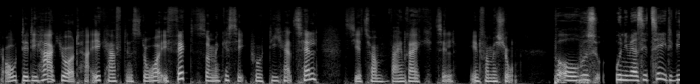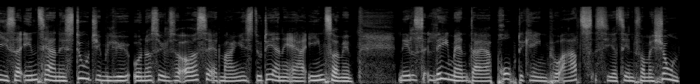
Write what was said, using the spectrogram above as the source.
og det de har gjort har ikke haft en stor effekt, som man kan se på de her tal, siger Tom Weinreich til Information. På Aarhus Universitet viser interne studiemiljøundersøgelser også, at mange studerende er ensomme. Niels Lehmann, der er prodekan på Arts, siger til Information,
